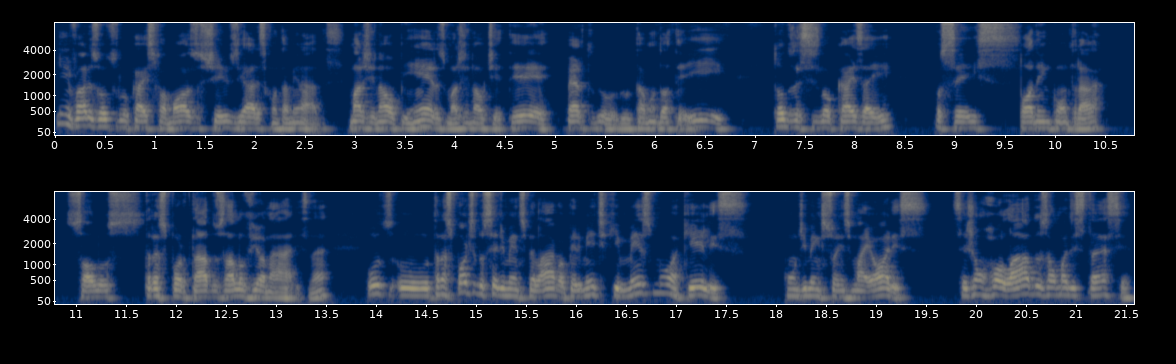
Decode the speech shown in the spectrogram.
e em vários outros locais famosos cheios de áreas contaminadas. Marginal Pinheiros, Marginal Tietê, perto do, do Tamanduateí, todos esses locais aí vocês podem encontrar solos transportados aluvionares. Né? O, o transporte dos sedimentos pela água permite que mesmo aqueles com dimensões maiores sejam rolados a uma distância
